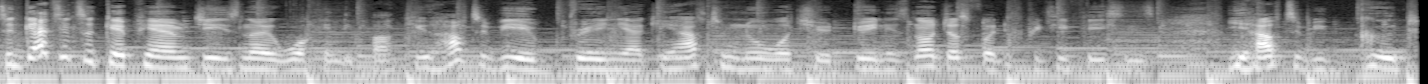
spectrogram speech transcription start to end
To get into KPMG is not a walk in the park. You have to be a brainiac. You have to know what you're doing. It's not just for the pretty faces. You have to be good.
